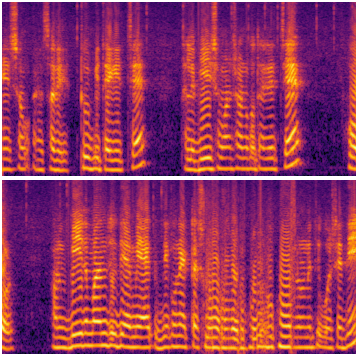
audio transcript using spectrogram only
এ সরি টু বি থেকে হচ্ছে, তাহলে বি সমান সমান কত হচ্ছে? ফোর কারণ বির মান যদি আমি যে কোনো একটা সমীকরণে বসে দিই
